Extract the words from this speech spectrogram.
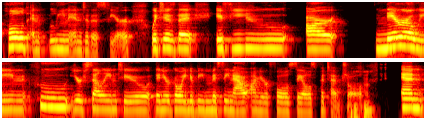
hold and lean into this fear, which is that if you are narrowing who you're selling to, then you're going to be missing out on your full sales potential. Mm-hmm. And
